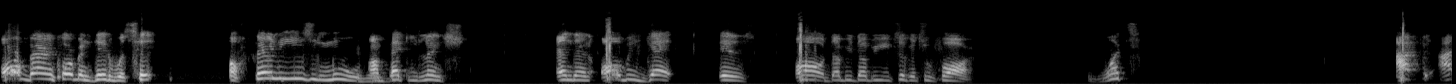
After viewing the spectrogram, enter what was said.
All Baron Corbin did was hit a fairly easy move mm-hmm. on Becky Lynch, and then all we get is, oh, WWE took it too far. What? I, I,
